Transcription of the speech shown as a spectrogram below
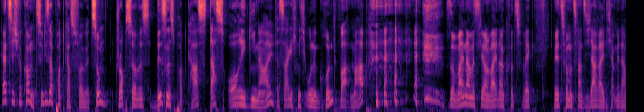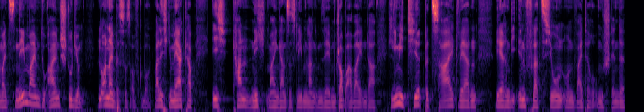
Herzlich willkommen zu dieser Podcast-Folge zum Drop Service Business Podcast. Das Original, das sage ich nicht ohne Grund. Warten mal ab. so, mein Name ist Leon Weidner, kurz vorweg. Ich bin jetzt 25 Jahre alt. Ich habe mir damals neben meinem dualen Studium ein Online-Business aufgebaut, weil ich gemerkt habe, ich kann nicht mein ganzes Leben lang im selben Job arbeiten, da limitiert bezahlt werden, während die Inflation und weitere Umstände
